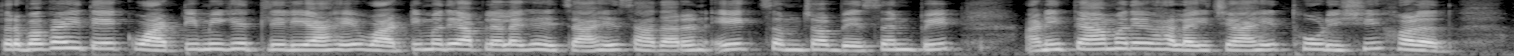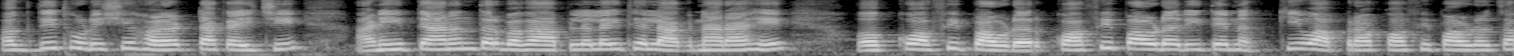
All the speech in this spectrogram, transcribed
तर बघा इथे एक वाटी मी घेतलेली आहे. वाटीमध्ये आपल्याला घ्यायचं आहे साधारण एक चमचा बेसन पीठ आणि त्यामध्ये घालायची आहे थोडीशी हळद. अगदी थोडीशी हळद टाकायची आणि त्यानंतर बघा आपल्याला इथे लागणार आहे कॉफी पावडर. कॉफी पावडर इथे नक्की वापरा. कॉफी पावडरचा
